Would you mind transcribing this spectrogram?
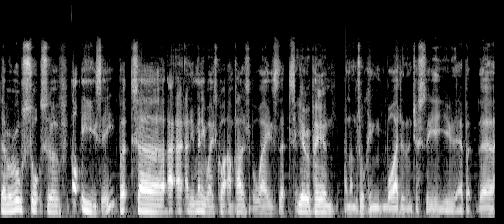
there are all sorts of not easy, but uh, and in many ways quite unpalatable ways that European, and I'm talking wider than just the EU there, but the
